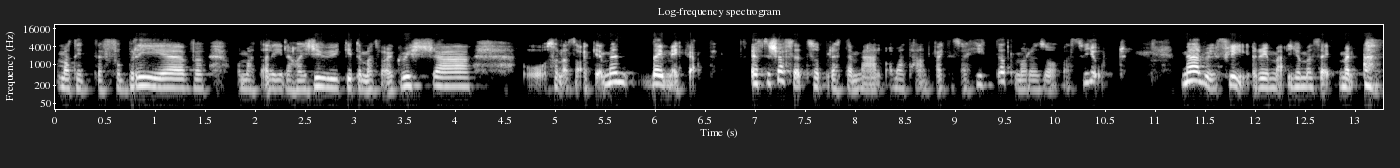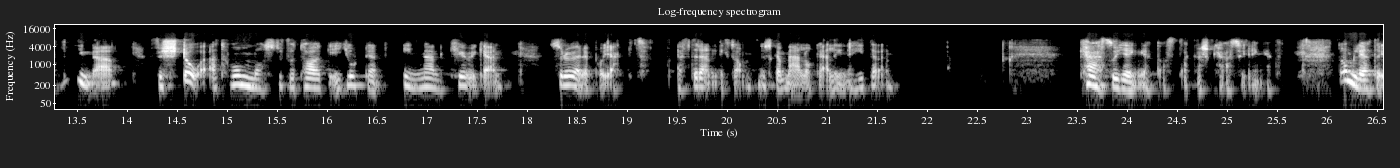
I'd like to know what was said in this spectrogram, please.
om att inte få brev, om att Alina har ljugit om att vara Grisha och sådana saker. Men they make up. Efter tjafset så berättar Mal om att han faktiskt har hittat Morozovas hjort. Mal vill fly, rymma, gömma sig, men Alina förstår att hon måste få tag i hjorten innan Kirigan. Så nu är det på jakt efter den liksom. Nu ska Mal och Alina hitta den. Caso-gänget då, stackars Caso-gänget. De letar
